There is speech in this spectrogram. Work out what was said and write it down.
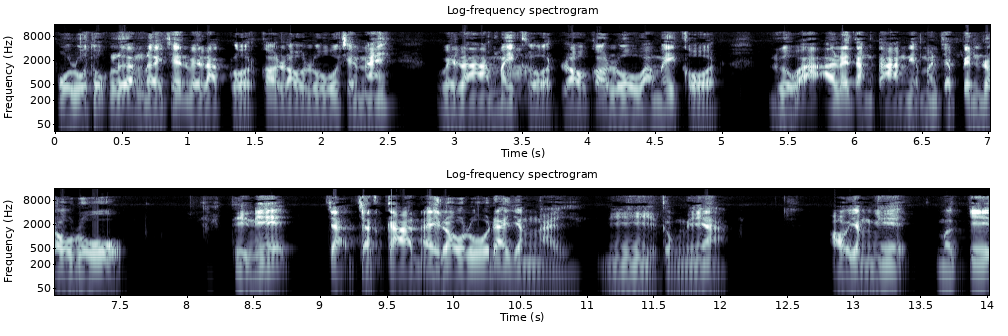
ผู้รู้ทุกเรื่องเลย เช่น เวลาโกรธก็เรารู้ใช่ไหมเวลาไม่โกรธเราก็รู้ว่าไม่โกรธหรือว่าอะไรต่าง ๆ เนี่ยมันจะเป็นเรารู้ ทีนี้ จะจัดการไอ้เรารู้ได้ยังไง นี่ตรงเนี้ยเอาอย่างนี้เมื่อกี้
